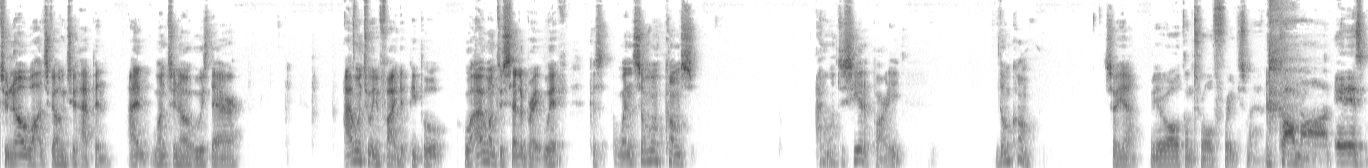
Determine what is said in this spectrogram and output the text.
to know what's going to happen. I want to know who's there. I want to invite the people who I want to celebrate with. Because when someone comes, I don't want to see at a party. Don't come. So yeah. You're all control freaks, man. Come on. It is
